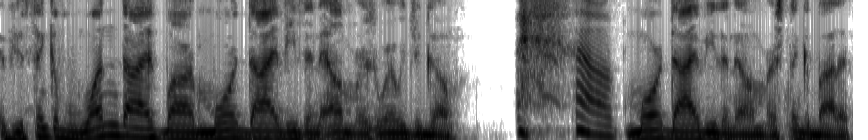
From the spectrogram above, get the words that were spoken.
if you think of one dive bar more divey than Elmer's, where would you go? Oh, More divey than Elmer's. Think about it.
